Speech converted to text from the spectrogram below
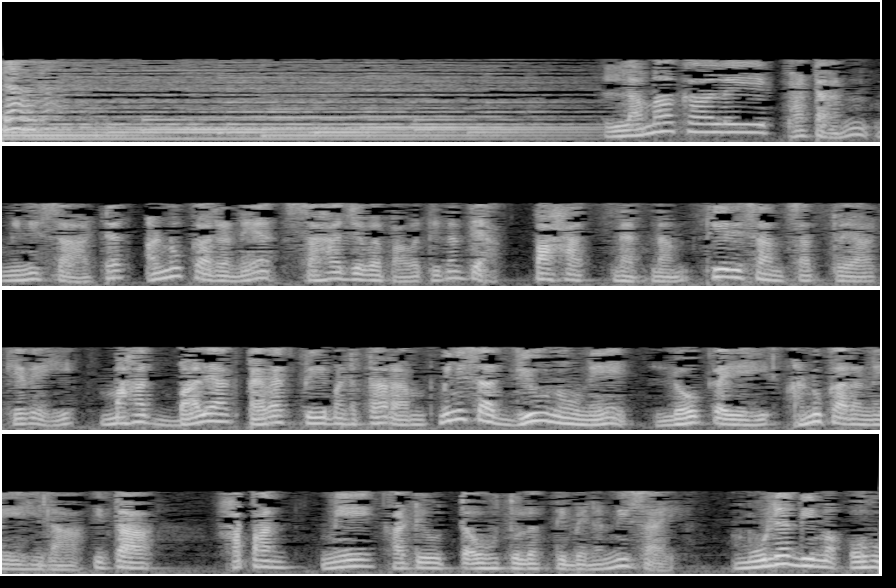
ගොඩක්. ළමා කාලයේ පටන් මිනිසාට අනුකරණය සහජව පවතින දෙයක්. පහත් නැත්නම් තිරිසන් සත්වයා කෙරෙහි මහත් බලයක් පැවැත්වීමට තරම් මිනිසා දියුණුනේ ලෝකයෙහි අනුකරණයෙහිලා ඊතා හපන් මේ කටයුත්ත ඔහු තුල තිබෙන නිසයි. මුලදිම ඔහු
